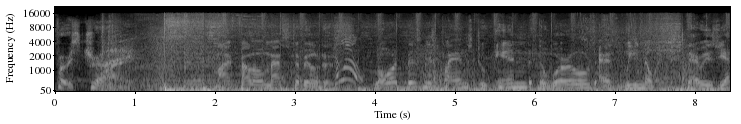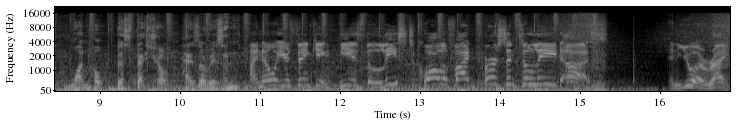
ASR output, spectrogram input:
First try. My fellow master builders. Hello. Lord Business plans to end the world as we know it. There is yet one hope. The special has arisen. I know what you're thinking. He is the least qualified person to lead us. And you are right.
